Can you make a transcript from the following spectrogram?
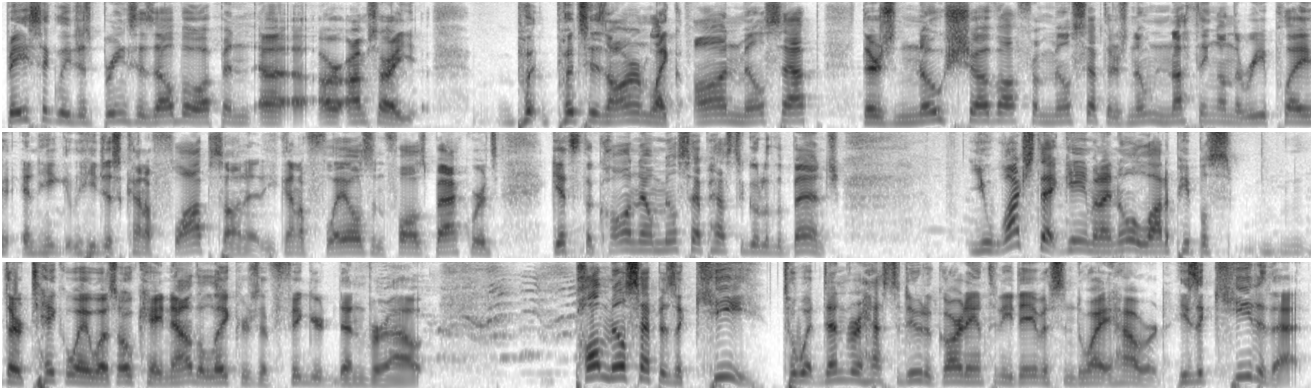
basically just brings his elbow up and, uh, or I'm sorry, put, puts his arm like on Millsap. There's no shove off from Millsap. There's no nothing on the replay. And he, he just kind of flops on it. He kind of flails and falls backwards, gets the call. And now Millsap has to go to the bench you watch that game, and I know a lot of people, their takeaway was, okay, now the Lakers have figured Denver out. Paul Millsap is a key to what Denver has to do to guard Anthony Davis and Dwight Howard. He's a key to that.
